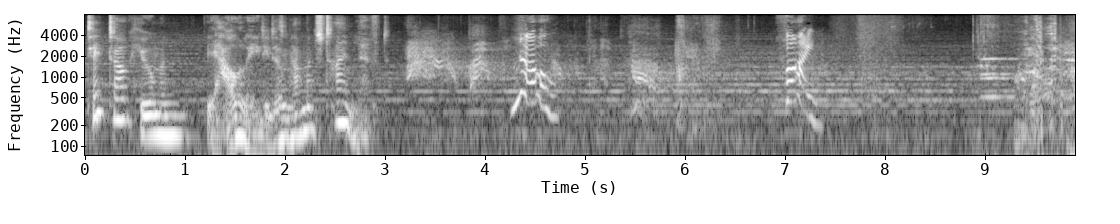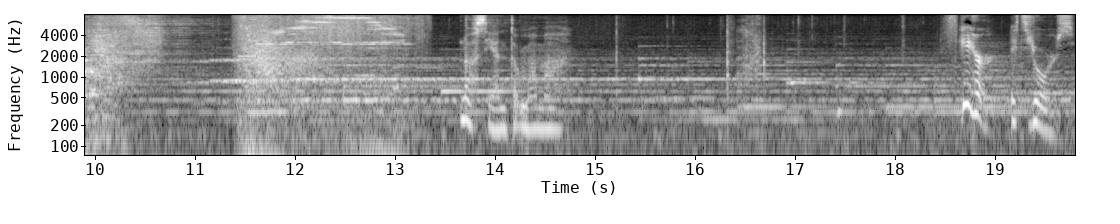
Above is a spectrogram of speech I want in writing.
Tick-tock, human. The Owl Lady doesn't have much time left. No! Fine! Lo siento, Mama. Here, it's yours.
